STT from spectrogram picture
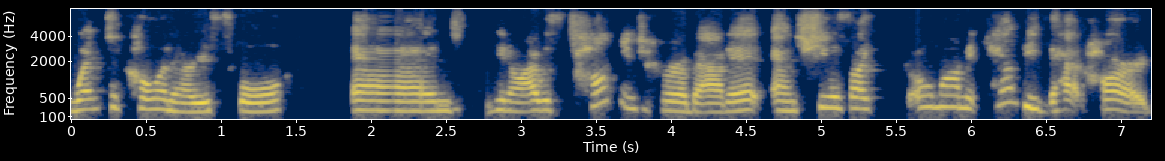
went to culinary school and you know i was talking to her about it and she was like oh mom it can't be that hard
